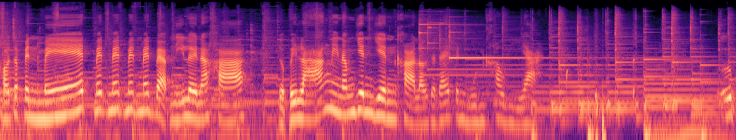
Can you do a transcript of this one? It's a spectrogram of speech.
เขาจะเป็นเม็ดเม็ดเม็ดเม็ดเม็ดแบบนี้เลยนะคะ เดี๋ยวไปล้างในน้ำเย็นๆค่ะ เราจะได้เป็นวุ้นคาเวียร์อึ๊บ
